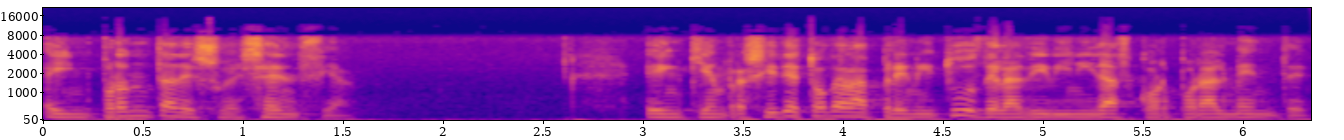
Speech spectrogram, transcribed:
e impronta de su esencia, en quien reside toda la plenitud de la divinidad corporalmente,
